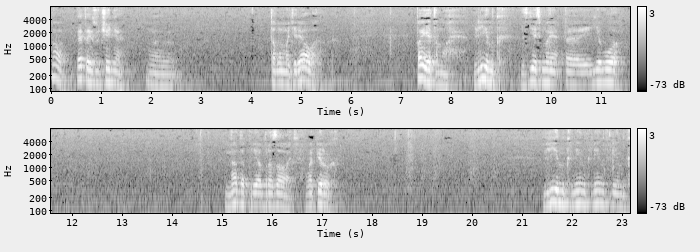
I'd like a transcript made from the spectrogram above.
Ну, это изучение того материала. Поэтому линк, здесь мы его надо преобразовать. Во-первых, линк, линк, линк, линк.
